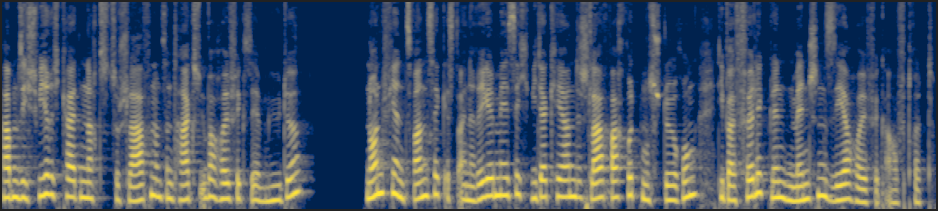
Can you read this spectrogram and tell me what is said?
haben Sie Schwierigkeiten nachts zu schlafen und sind tagsüber häufig sehr müde. Non-24 ist eine regelmäßig wiederkehrende Schlaf-Wach-Rhythmusstörung, die bei völlig blinden Menschen sehr häufig auftritt.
